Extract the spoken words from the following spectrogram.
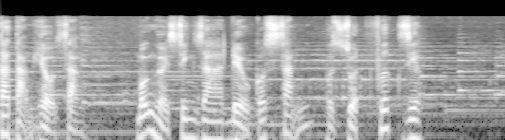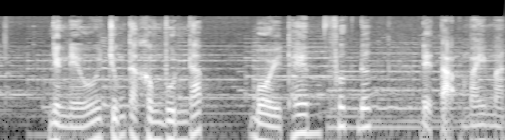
Ta tạm hiểu rằng mỗi người sinh ra đều có sẵn một ruột phước riêng. Nhưng nếu chúng ta không vun đắp, bồi thêm phước đức để tạo may mắn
